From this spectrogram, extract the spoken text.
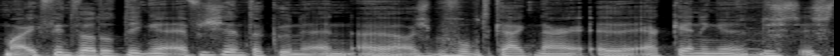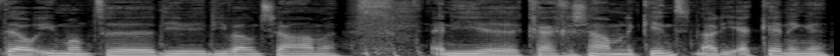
Maar ik vind wel dat dingen efficiënter kunnen. En eh, als je bijvoorbeeld kijkt naar eh, erkenningen... dus stel iemand die, die woont samen en die eh, krijgt een kind... nou, die erkenningen,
